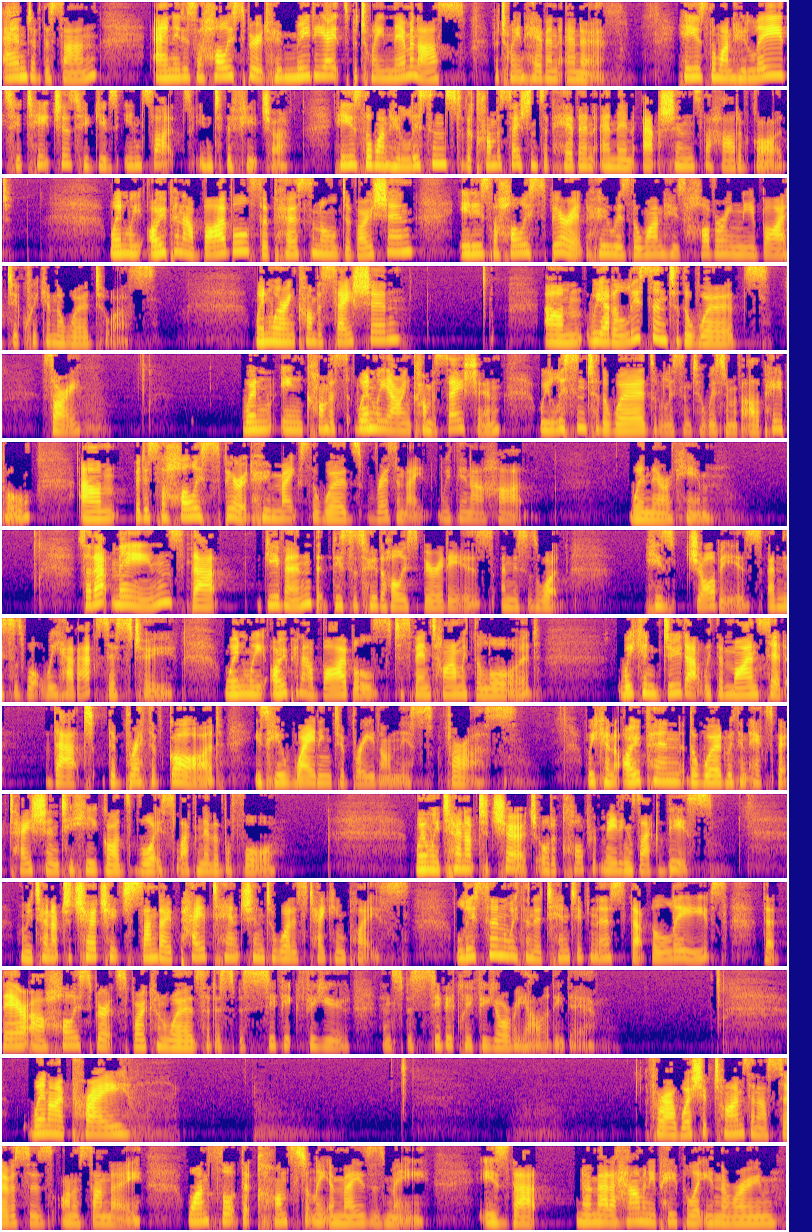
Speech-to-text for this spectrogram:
and of the Son, and it is the Holy Spirit who mediates between them and us, between heaven and earth. He is the one who leads, who teaches, who gives insights into the future. He is the one who listens to the conversations of heaven and then actions the heart of God. When we open our Bible for personal devotion, it is the Holy Spirit who is the one who's hovering nearby to quicken the word to us. When we're in conversation, um, we are to listen to the words. Sorry. When, in convers- when we are in conversation, we listen to the words, we listen to wisdom of other people, um, but it's the Holy Spirit who makes the words resonate within our heart when they're of Him. So that means that given that this is who the Holy Spirit is and this is what his job is and this is what we have access to, when we open our Bibles to spend time with the Lord, we can do that with the mindset that the breath of God is here waiting to breathe on this for us. We can open the word with an expectation to hear God's voice like never before. When we turn up to church or to corporate meetings like this, when we turn up to church each Sunday, pay attention to what is taking place. Listen with an attentiveness that believes that there are Holy Spirit spoken words that are specific for you and specifically for your reality there. When I pray, for our worship times and our services on a Sunday, one thought that constantly amazes me is that no matter how many people are in the room,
